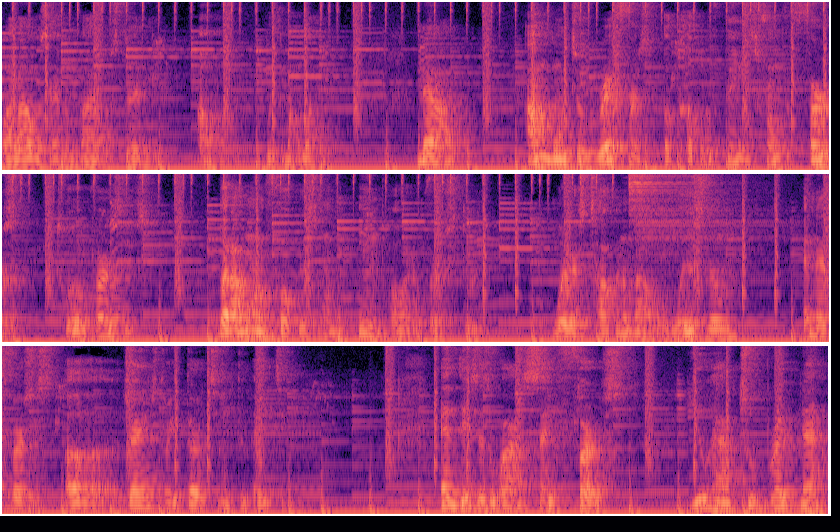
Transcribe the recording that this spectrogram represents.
while I was having Bible study um, with my wife. Now, I'm going to reference a couple of things from the first 12 verses, but I want to focus on the end part of verse 3, where it's talking about wisdom, and that's verses uh, James 3 13 through 18. And this is why I say first, you have to break down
